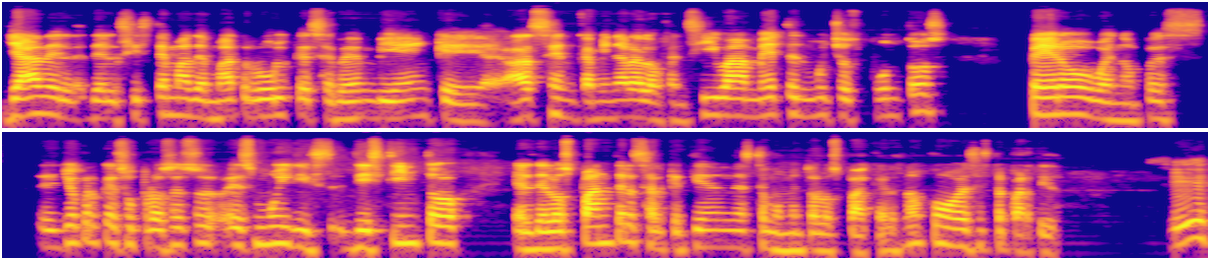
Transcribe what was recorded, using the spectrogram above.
ya del, sistema de Matt Rule que se ven bien, que hacen caminar a la ofensiva, meten muchos puntos, pero bueno, pues eh, yo creo que su proceso es muy distinto el de los Panthers al que tienen en este momento los Packers, ¿no? ¿Cómo ves este partido? Sí,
